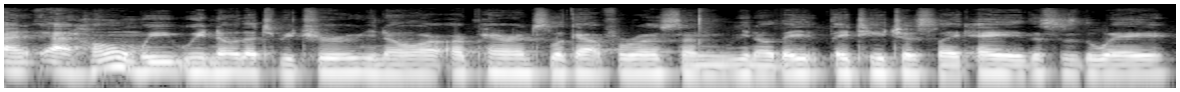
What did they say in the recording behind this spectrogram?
At, at, home we we know that to be true. You know our, our, parents look out for us and you know they they teach us like hey this is the way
